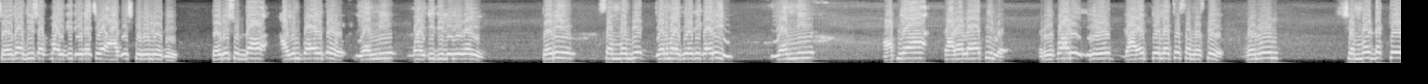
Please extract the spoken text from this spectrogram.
चौदा दिवसात माहिती देण्याचे आदेश केलेले होते. तरी सुद्धा अजून पाहतो यांनी माहिती दिलेली नाही. तरी संबंधित जनमाहिती अधिकारी यांनी आपल्या कार्यालयातील रेकॉर्ड हे गायब केल्याचे समजते. म्हणून शंभर टक्के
